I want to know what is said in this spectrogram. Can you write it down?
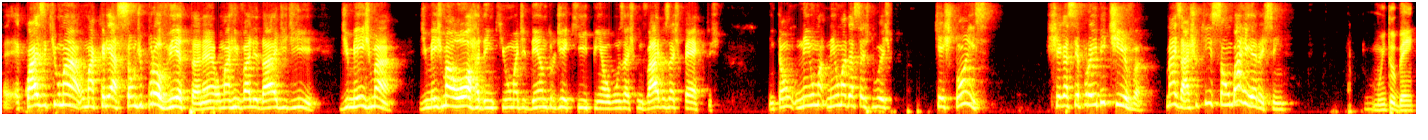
é quase que uma, uma criação de proveta, né? Uma rivalidade de, de mesma de mesma ordem que uma de dentro de equipe em alguns em vários aspectos. Então, nenhuma, nenhuma dessas duas questões chega a ser proibitiva, mas acho que são barreiras, sim. Muito bem.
